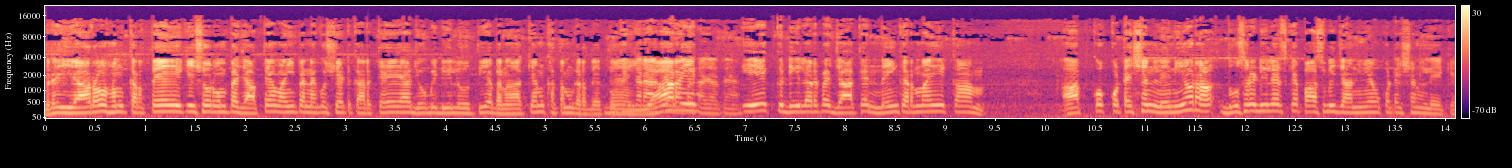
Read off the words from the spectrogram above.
मेरे यारों हम करते हैं एक ही शोरूम पे जाते हैं वहीं पे नेगोशिएट करके या जो भी डील होती है बना के हम खत्म कर देते हैं। यार एक हैं। एक डीलर पे जाके नहीं करना ये काम। आपको कोटेशन लेनी है और दूसरे डीलर्स के पास भी जानी है वो कोटेशन लेके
